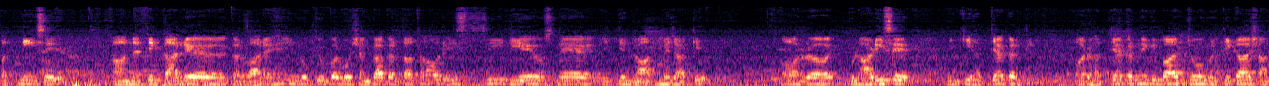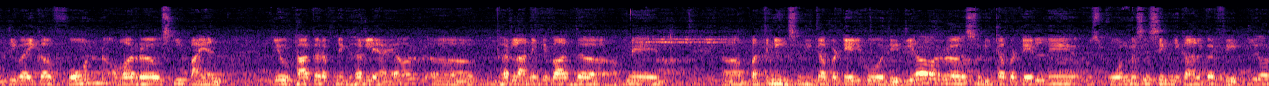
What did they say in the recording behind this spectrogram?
पत्नी से नैतिक कार्य करवा रहे हैं। इन लोग के ऊपर वो शंका करता था और इसीलिए उसने एक दिन रात में जाके और कुल्हाड़ी से इनकी हत्या कर दी और हत्या करने के बाद जो मृतिका शांतिबाई का फ़ोन और उसकी पायल, ये उठाकर अपने घर ले आया और घर लाने के बाद अपने पत्नी सुनीता पटेल को दे दिया और सुनीता पटेल ने उस फ़ोन में से सिम निकाल कर फेंक दी और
